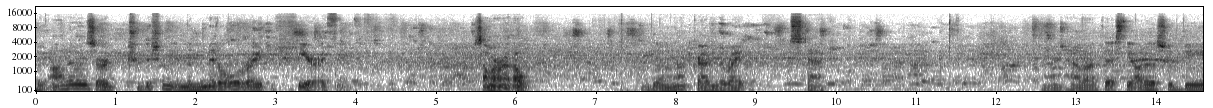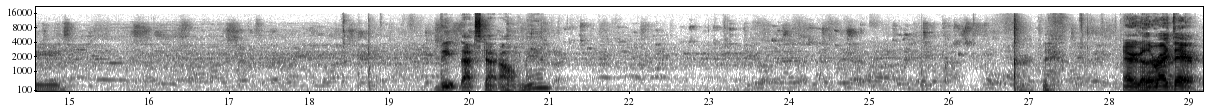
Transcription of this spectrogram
The autos are traditionally in the middle right here, I think. Somewhere around. Oh. Maybe I'm not grabbing the right stack. Alright, how about this? The autos should be. The that stack. Oh man. There you go. They're right there.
